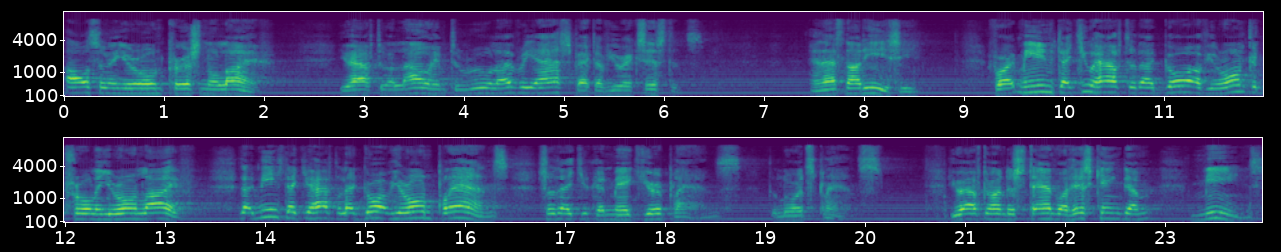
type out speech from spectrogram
also in your own personal life. You have to allow Him to rule every aspect of your existence. And that's not easy. For it means that you have to let go of your own control in your own life. That means that you have to let go of your own plans so that you can make your plans the Lord's plans. You have to understand what His kingdom means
